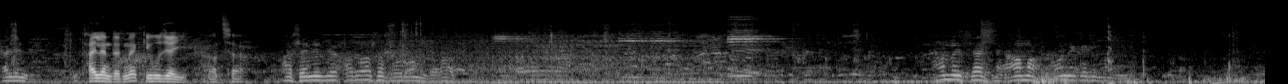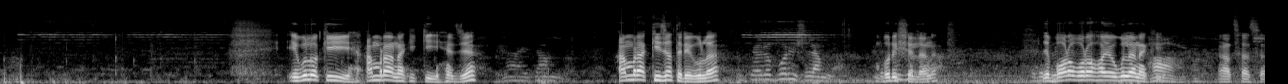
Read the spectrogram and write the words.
থাইল্যান্ডে থাইল্যান্ডের না? কিউ যাই আচ্ছা আসেনি যে আরও আছে বড় আম ধরা আমের শেষ নাই আমার অনেকেরই এগুলো কি আমরা নাকি কি যে? হ্যাঁ এটা আমরা কি জাতের এগুলা? বরিশাল না? যে বড় বড় হয় ওগুলা নাকি? হ্যাঁ আচ্ছা আচ্ছা।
